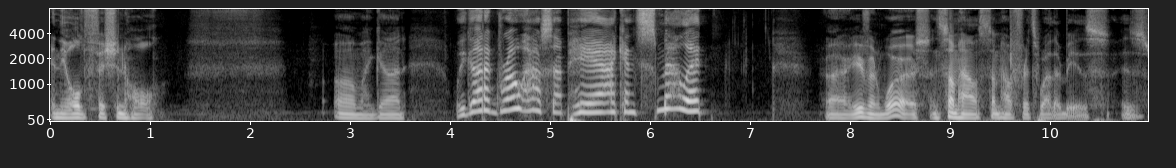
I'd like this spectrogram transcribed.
in the old fishing hole. Oh my god. We got a grow house up here. I can smell it. Uh, even worse, and somehow somehow Fritz Weatherby is is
